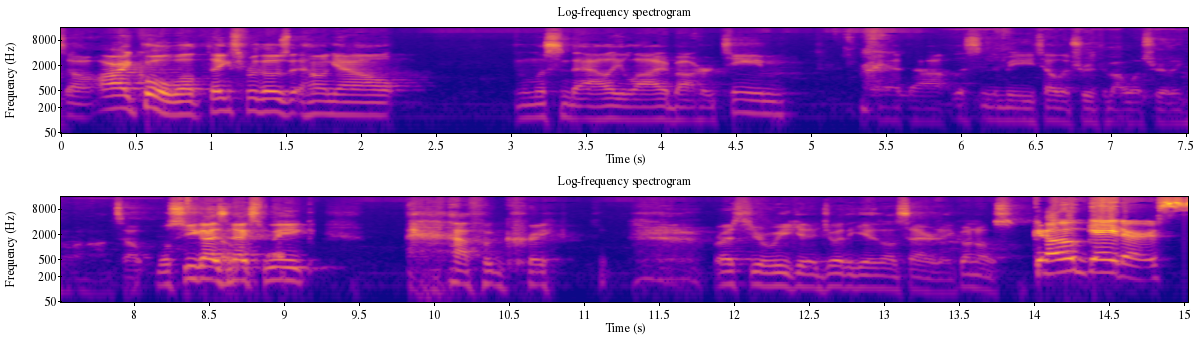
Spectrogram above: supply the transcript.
So all right, cool. Well, thanks for those that hung out and listened to Allie lie about her team and uh, listen to me tell the truth about what's really going on. So we'll see you guys next week. Have a great rest of your week and enjoy the games on Saturday. Go Noles. Go Gators.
